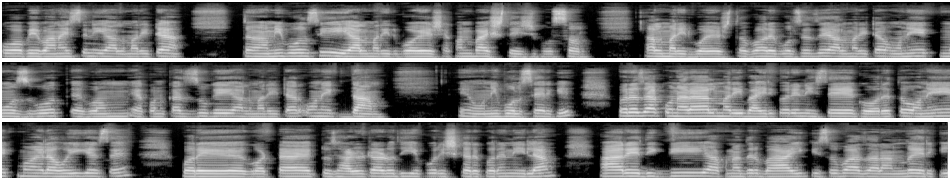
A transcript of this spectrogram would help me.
কবে বানাইছেন এই আলমারিটা? তা আমি বলছি এই আলমারির বয়স এখন বাইশ তেইশ বছর। আলমারির বয়স তো পরে বলছে যে আলমারিটা অনেক মজবুত এবং এখনকার যুগে আলমারিটার অনেক দাম। উনি বলছে আর কি, পরে যাক ওনারা আলমারি বাহির করে নিছে, ঘরে তো অনেক ময়লা হয়ে গেছে। পরে ঘরটা একটু ঝাড়ু টাড়ু দিয়ে পরিষ্কার করে নিলাম। আর এদিক দিয়ে আপনাদের ভাই কিছু বাজার আনলো আর কি,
